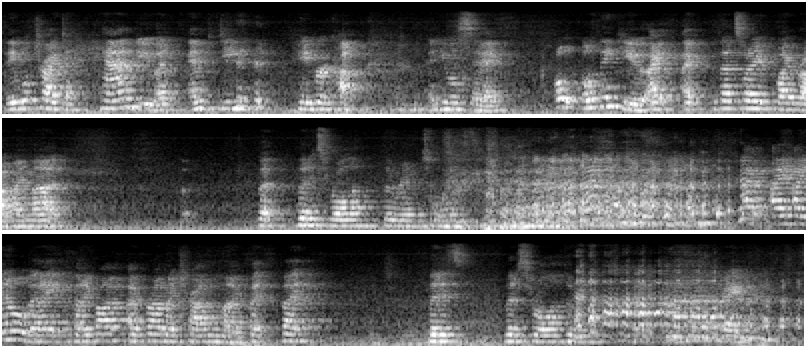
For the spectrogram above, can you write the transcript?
they will try to hand you an empty paper cup, and you will say, oh, oh, thank you, I, I, that's why why I brought my mug. But, but it's roll up the rim to win. I, I, I know, but I, but I bought, I brought my travel mug, but, but, but it's, but it's roll up the rim to win, right?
